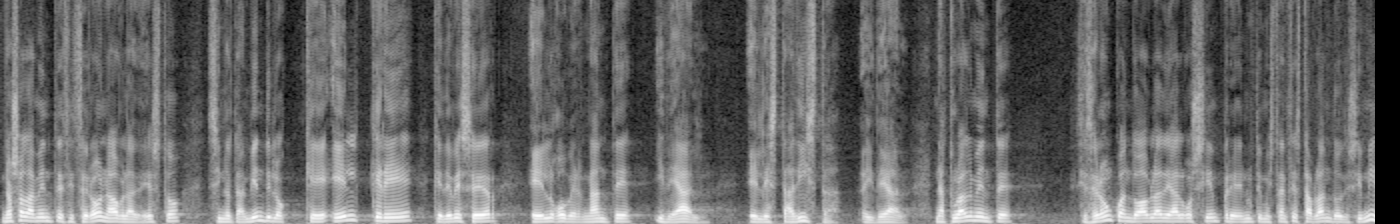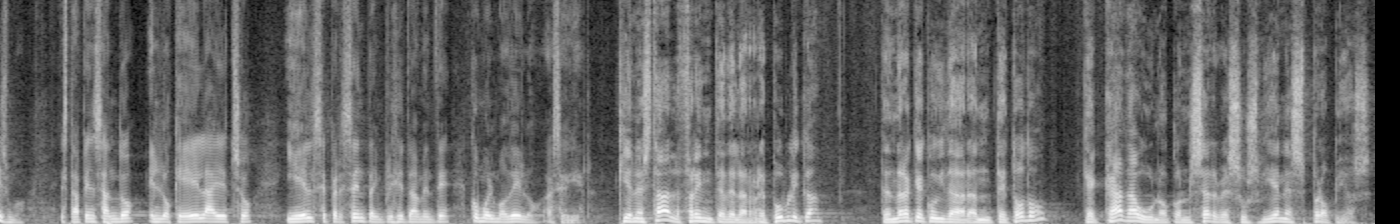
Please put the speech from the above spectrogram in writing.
no solamente Cicerón habla de esto, sino también de lo que él cree que debe ser el gobernante ideal, el estadista ideal. Naturalmente, Cicerón cuando habla de algo siempre en última instancia está hablando de sí mismo, está pensando en lo que él ha hecho y él se presenta implícitamente como el modelo a seguir. Quien está al frente de la República tendrá que cuidar ante todo que cada uno conserve sus bienes propios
